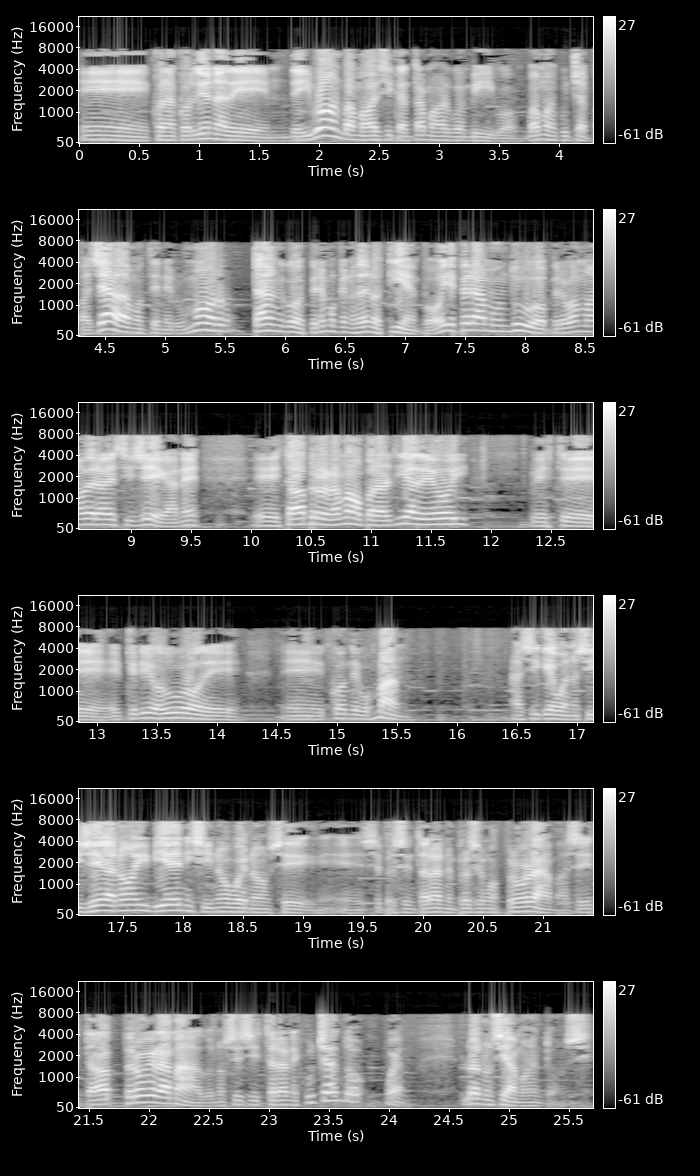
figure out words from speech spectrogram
eh, con acordeona de, de Ivonne, vamos a ver si cantamos algo en vivo, vamos a escuchar payada, vamos a tener humor, tango, esperemos que nos den los tiempos, hoy esperamos un dúo, pero vamos a ver a ver si llegan, eh. Estaba programado para el día de hoy, este, el querido dúo de Conde Guzmán, Así que bueno, si llegan hoy, bien, y si no, bueno, se, se presentarán en próximos programas. Estaba programado, no sé si estarán escuchando, bueno, lo anunciamos entonces.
